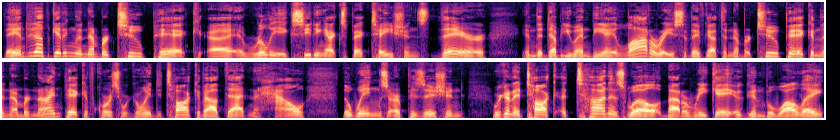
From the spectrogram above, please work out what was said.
They ended up getting the number two pick, uh, really exceeding expectations there in the WNBA lottery. So they've got the number two pick and the number nine pick. Of course, we're going to talk about that and how the Wings are positioned. We're going to talk a ton as well about Arike Ogunbowale.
